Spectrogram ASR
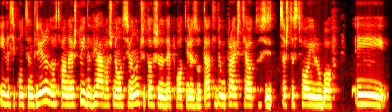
и да си концентриран в това нещо и да вярваш много силно, че то ще даде плод и резултат и да го правиш цялото си същество и любов. И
